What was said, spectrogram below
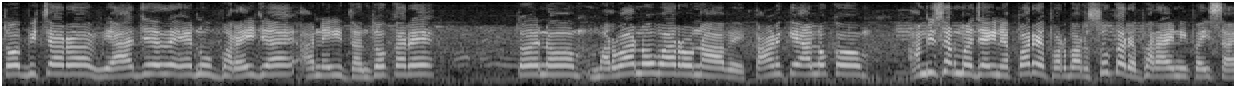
તો બિચારા વ્યાજે એનું ભરાઈ જાય અને એ ધંધો કરે, તો એનો મરવાનો વારો ના આવે. કારણ કે આ લોકો હમીસરમાં જઈને પરે પરબાર શું કરે? ભરાય નહીં પૈસા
